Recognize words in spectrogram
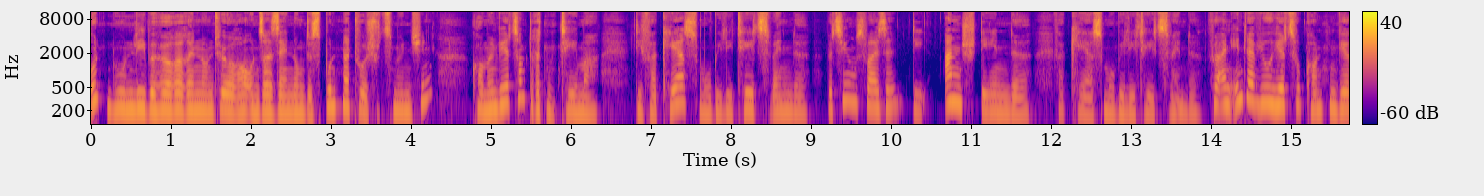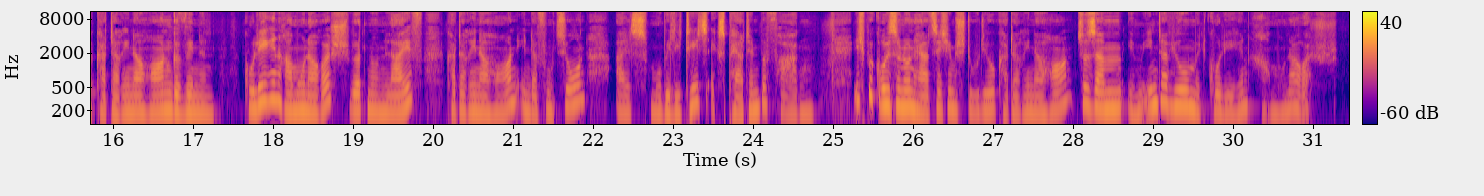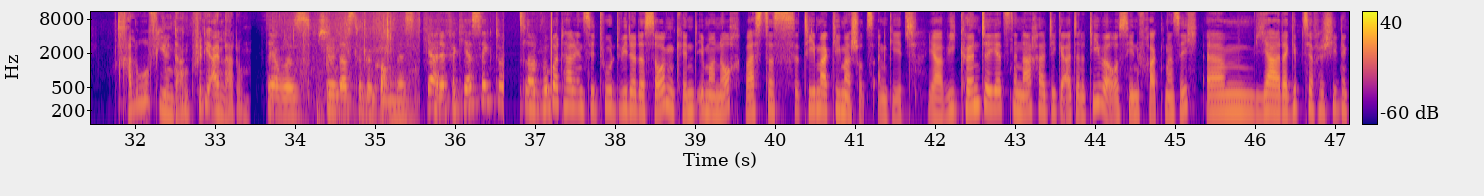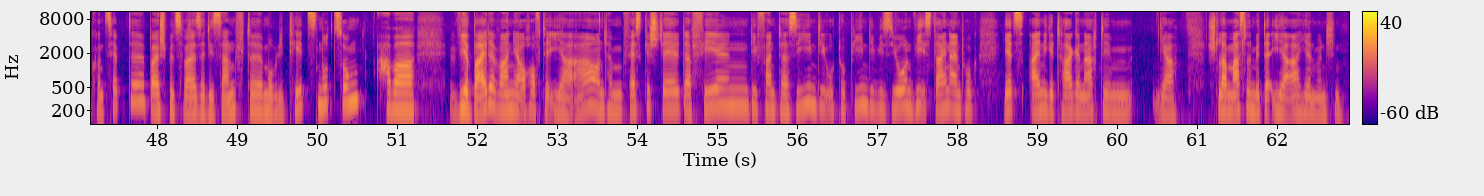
Und nun, liebe Hörerinnen und Hörer unserer Sendung des Bund Naturschutz München, kommen wir zum dritten Thema, die Verkehrsmobilitätswende bzw. die anstehende Verkehrsmobilitätswende. Für ein Interview hierzu konnten wir Katharina Horn gewinnen. Kollegin Ramona Rösch wird nun live Katharina Horn in der Funktion als Mobilitätsexpertin befragen. Ich begrüße nun herzlich im Studio Katharina Horn zusammen im Interview mit Kollegin Ramona Rösch. Hallo, vielen Dank für die Einladung. Servus, schön, dass du gekommen bist. Ja, der Verkehrssektor laut Wuppertal-Institut wieder das Sorgenkind immer noch, was das Thema Klimaschutz angeht. Ja, wie könnte jetzt eine nachhaltige Alternative aussehen, fragt man sich. Ähm, ja, da gibt es ja verschiedene Konzepte, beispielsweise die sanfte Mobilitätsnutzung. Aber wir beide waren ja auch auf der IAA und haben festgestellt, da fehlen die Fantasien, die Utopien, die Visionen. Wie ist dein Eindruck jetzt einige Tage nach dem ja, Schlamassel mit der IAA hier in München?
